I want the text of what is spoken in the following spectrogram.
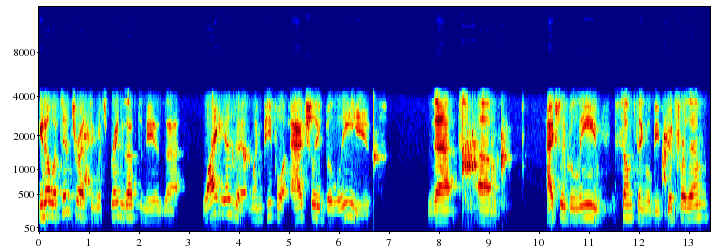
You know what's interesting, which brings up to me, is that why is it when people actually believe that um, actually believe something will be good for them,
